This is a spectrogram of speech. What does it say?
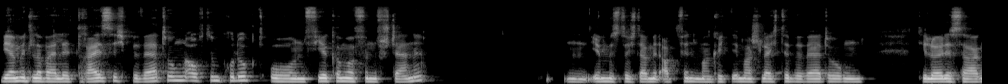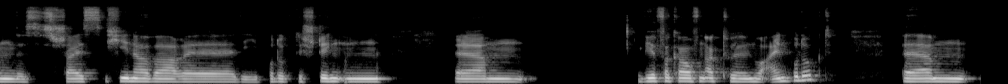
wir haben mittlerweile 30 Bewertungen auf dem Produkt und 4,5 Sterne. Hm, ihr müsst euch damit abfinden, man kriegt immer schlechte Bewertungen die Leute sagen, das ist scheiß China-Ware, die Produkte stinken. Ähm, wir verkaufen aktuell nur ein Produkt. Ähm,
